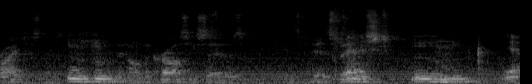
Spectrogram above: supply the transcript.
righteousness. Mm-hmm. And then on the cross, he says, it's, it's finished. Finished. hmm Yeah.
